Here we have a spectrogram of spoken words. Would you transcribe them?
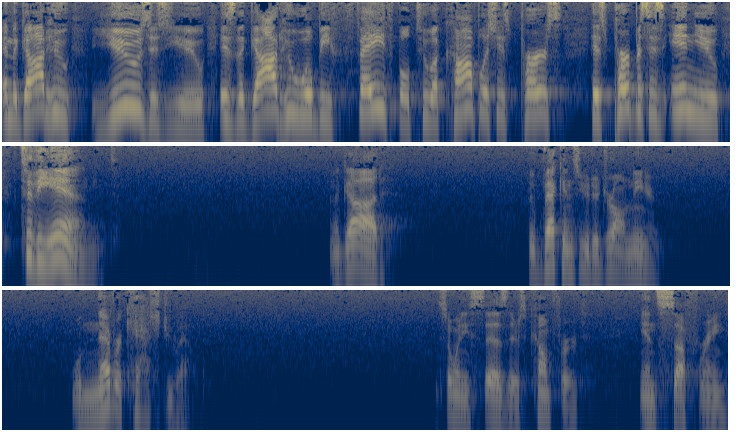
And the God who uses you is the God who will be faithful to accomplish his, pers- his purposes in you to the end. And the God who beckons you to draw near will never cast you out. So when he says there's comfort in suffering,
